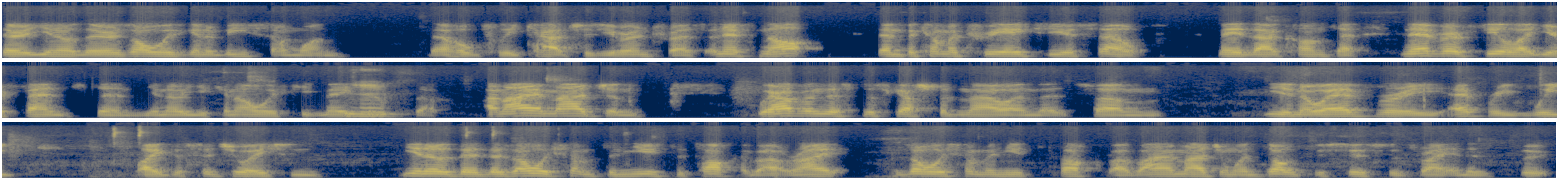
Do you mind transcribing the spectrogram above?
there you know, there's always going to be someone that hopefully catches your interest. And if not, then become a creator yourself. Make that content. Never feel like you're fenced in. You know, you can always keep making Yeah. stuff. And I imagine we're having this discussion now, and it's um, you know, every every week, like the situation you know, there, there's always something new to talk about, right? There's always something new to talk about. But I imagine when Dr. Seuss was writing his books,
